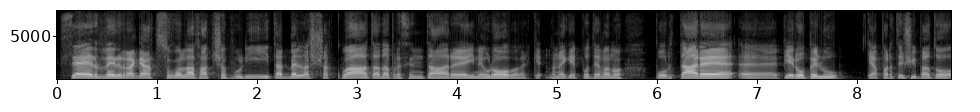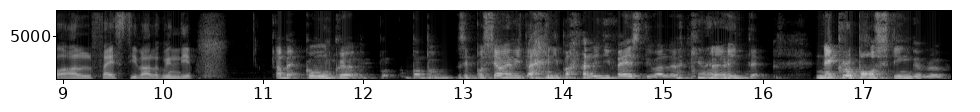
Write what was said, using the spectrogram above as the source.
serve il ragazzo con la faccia pulita, bella sciacquata da presentare in Europa, perché non è che potevano portare eh, Piero Pelù, che ha partecipato al festival, quindi... Vabbè, comunque, po- po- se possiamo evitare di parlare di festival perché veramente necroposting,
